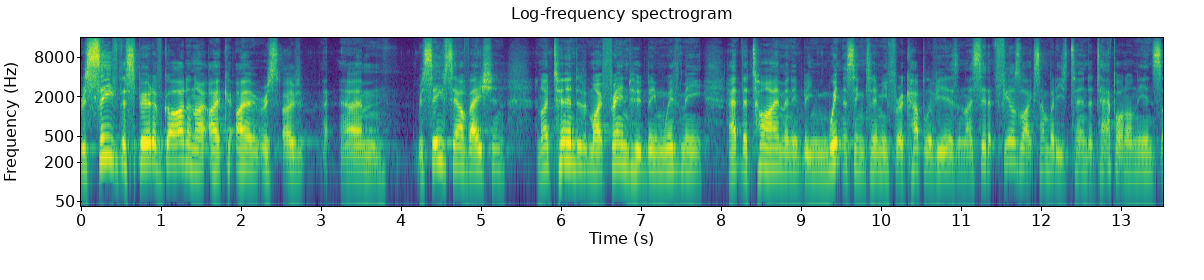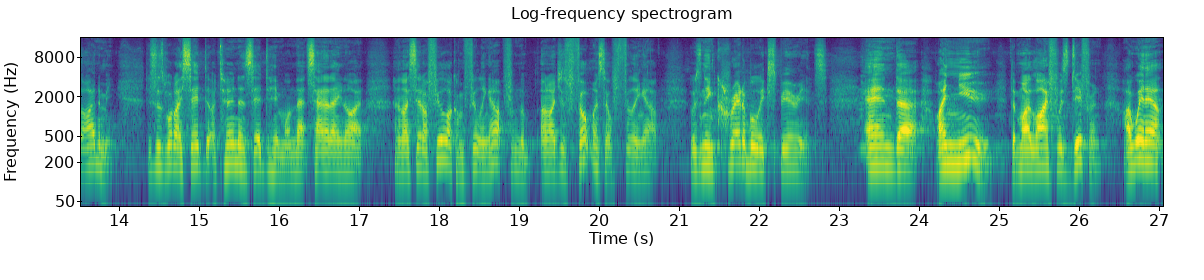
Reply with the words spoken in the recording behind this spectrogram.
received the Spirit of God, and I, I, I, I um, received salvation and I turned to my friend who'd been with me at the time and had been witnessing to me for a couple of years. And I said, It feels like somebody's turned a tap on on the inside of me. This is what I said. I turned and said to him on that Saturday night. And I said, I feel like I'm filling up from the. And I just felt myself filling up. It was an incredible experience. And uh, I knew that my life was different. I went out,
